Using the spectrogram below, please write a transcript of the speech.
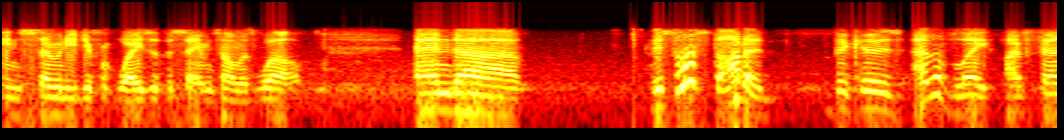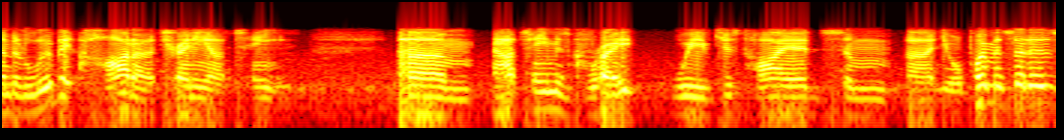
in so many different ways at the same time as well. And uh, this sort of started because as of late, I've found it a little bit harder training our team. Um, our team is great. We've just hired some uh, new appointment setters.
